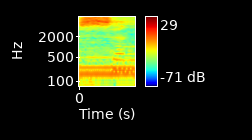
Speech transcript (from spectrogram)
listen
